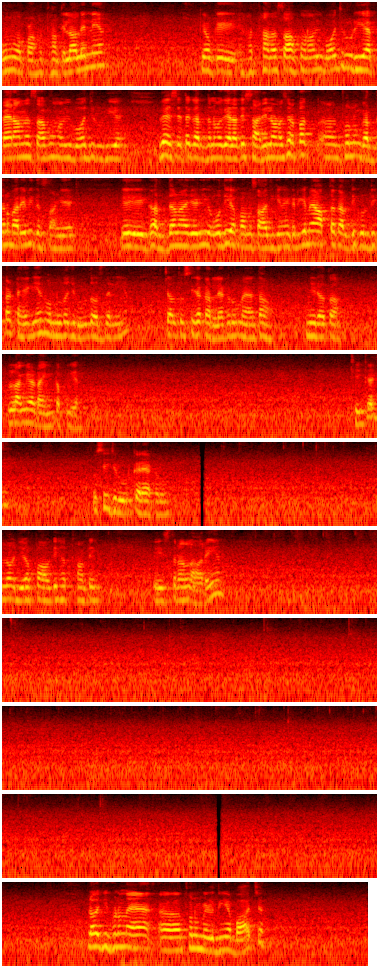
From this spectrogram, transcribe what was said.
ਉਹਨੂੰ ਆਪਾਂ ਹੱਥਾਂ ਤੇ ਲਾ ਲੈਨੇ ਆ। ਕਿਉਂਕਿ ਹੱਥਾਂ ਦਾ ਸਾਫ਼ ਹੋਣਾ ਵੀ ਬਹੁਤ ਜ਼ਰੂਰੀ ਹੈ, ਪੈਰਾਂ ਦਾ ਸਾਫ਼ ਹੋਣਾ ਵੀ ਬਹੁਤ ਜ਼ਰੂਰੀ ਹੈ। ਵੈਸੇ ਤਾਂ ਗਰਦਨ ਵਗੈਰਾ ਤੇ ਸਾਰੇ ਲਾਉਣਾ ਸਿਰ ਆਪਾਂ ਤੁਹਾਨੂੰ ਗਰਦਨ ਬਾਰੇ ਵੀ ਦੱਸਾਂਗੇ ਕਿ ਗਰਦਨ ਆ ਜਿਹੜੀ, ਉਹਦੀ ਆਪਾਂ ਮਸਾਜ ਕਿਵੇਂ ਕਰੀਏ। ਮੈਂ ਆਪ ਤਾਂ ਕਰਦੀ ਗੁਰਦੀ ਘੱਟ ਹੈਗੀ ਆ, ਤੁਹਾਨੂੰ ਤਾਂ ਜ਼ਰੂਰ ਦੱਸ ਦੇਣੀ ਆ। ਚਲ ਤੁਸੀਂ ਤਾਂ ਕਰ ਲਿਆ ਕਰੋ, ਮੈਂ ਤਾਂ, ਮੇਰਾ ਤਾਂ ਲੰਘ ਗਿਆ ਟਾਈਮ ਟੱਪ ਗਿਆ ਠੀਕ ਹੈ ਜੀ? ਤੁਸੀਂ ਜ਼ਰੂਰ ਕਰਿਆ ਕਰੋ। ਲਓ ਜੀ, ਆਪਾਂ ਆਪਦੇ ਹੱਥਾਂ ਤੇ ਇਸ ਤਰ੍ਹਾਂ ਲਾ ਰਹੇ ਹਾਂ ਲਓ ਜੀ ਹੁਣ ਮੈਂ ਤੁਹਾਨੂੰ ਮਿਲਦੀ ਆ ਬਾਅਦ ਚ।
